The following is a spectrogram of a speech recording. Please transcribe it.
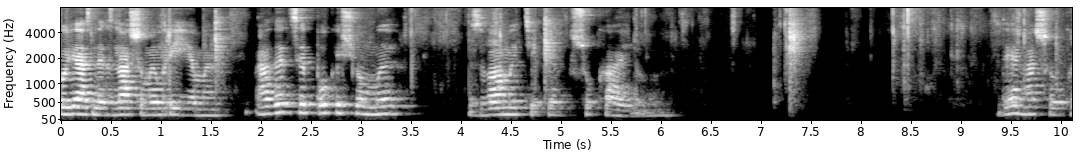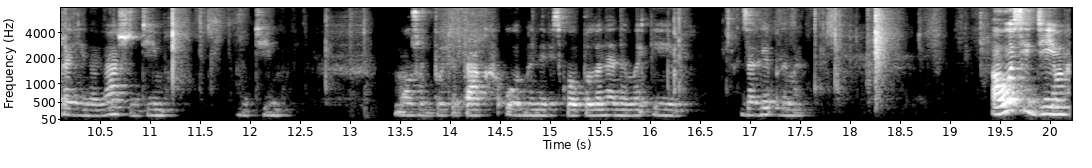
пов'язаних з нашими мріями. Але це поки що ми з вами тільки шукаємо. Де наша Україна, наш дім? Дім. Можуть бути так обміни військовополоненими і загиблими. А ось і дім.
